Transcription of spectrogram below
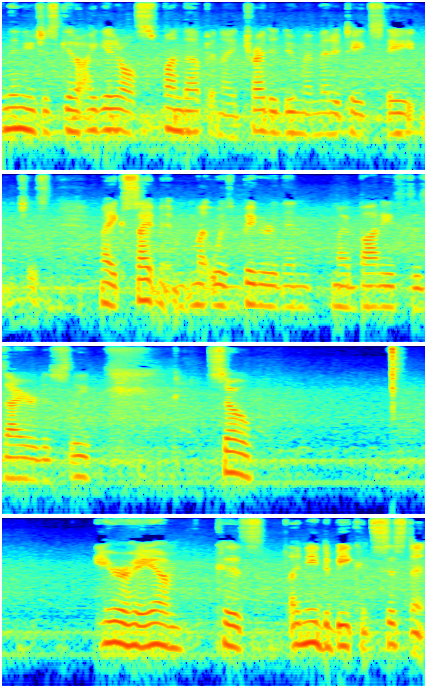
and then you just get I get all spun up and I try to do my meditate state and it just my excitement was bigger than my body's desire to sleep so here I am because I need to be consistent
